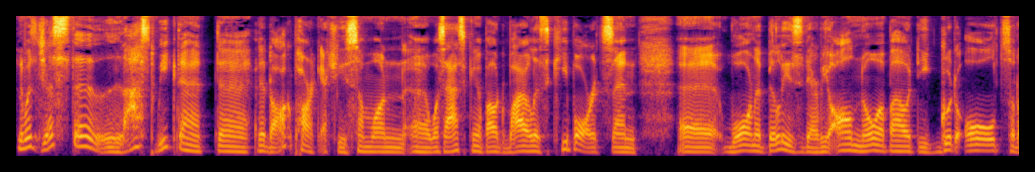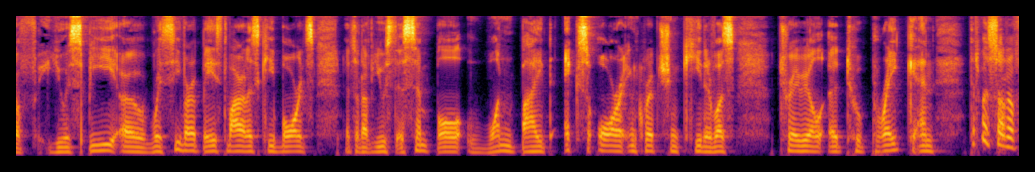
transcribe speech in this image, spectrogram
It was just uh, last week that uh, at the dog park, actually, someone uh, was asking about wireless keyboards and uh, vulnerabilities there. We all know about the good old sort of USB uh, receiver based wireless keyboards that sort of used a simple one byte XOR encryption key that was trivial uh, to break. And that was sort of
